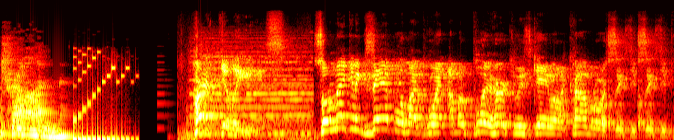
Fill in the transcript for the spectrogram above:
Jumptron. Hercules! So to make an example of my point, I'm gonna play Hercules game on a Commodore 6060.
